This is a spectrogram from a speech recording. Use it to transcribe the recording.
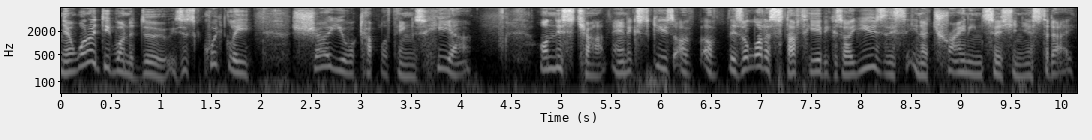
Now what I did want to do is just quickly show you a couple of things here on this chart. And excuse I've, I've, there's a lot of stuff here because I used this in a training session yesterday.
